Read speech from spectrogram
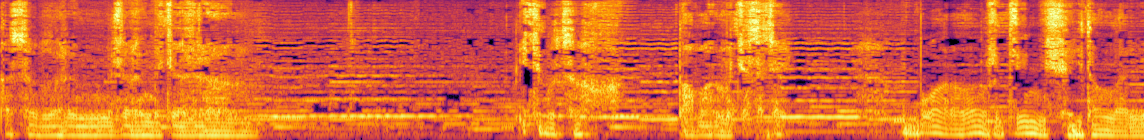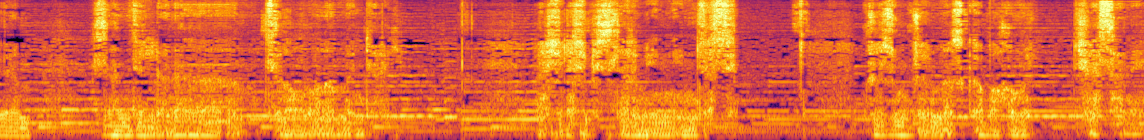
Əsəblərim üzərində gəzirəm İti bıçaq davanımı kəsəcək Bu aralar cin şeytanlar verəm Zəncirlənəm, cilavlanam mən gərək Əşiləşib hisslərimin incəsi Gözüm görməz qabağımı kəsəni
